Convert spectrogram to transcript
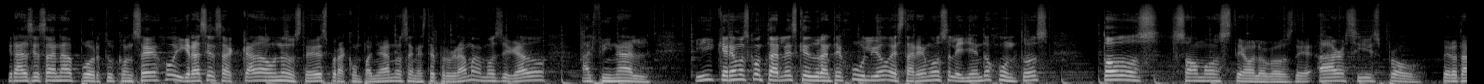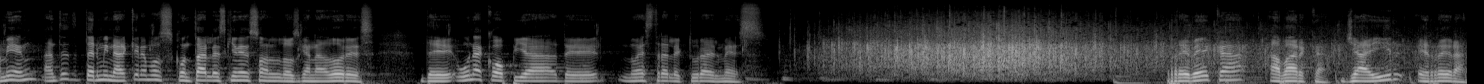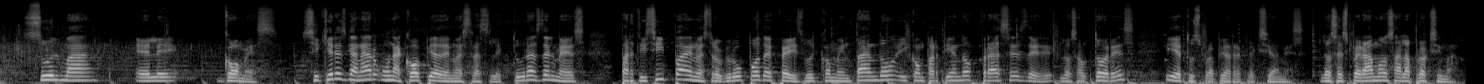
Gracias Ana por tu consejo y gracias a cada uno de ustedes por acompañarnos en este programa. Hemos llegado al final y queremos contarles que durante julio estaremos leyendo juntos Todos somos teólogos de RC's Pro. Pero también, antes de terminar, queremos contarles quiénes son los ganadores de una copia de nuestra lectura del mes. Rebeca Abarca, Jair Herrera, Zulma L. Gómez. Si quieres ganar una copia de nuestras lecturas del mes, participa en nuestro grupo de Facebook comentando y compartiendo frases de los autores y de tus propias reflexiones. Los esperamos a la próxima.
